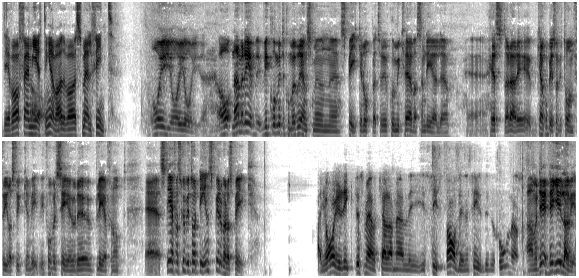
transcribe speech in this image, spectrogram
det var fem getingar va? Det var smällfint. Oj, oj, oj. Ja, nej men det, vi kommer inte komma överens med en eh, spik i loppet. För det kommer ju krävas en del eh, hästar där. Det kanske blir så att vi tar en fyra stycken. Vi, vi får väl se hur det blir för något. Eh, Stefan, ska vi ta din spelvärda spik? Ja, jag har ju riktig smällkaramell i, i sista avdelningen, silverdivisionen. Ja, men det, det gillar vi.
